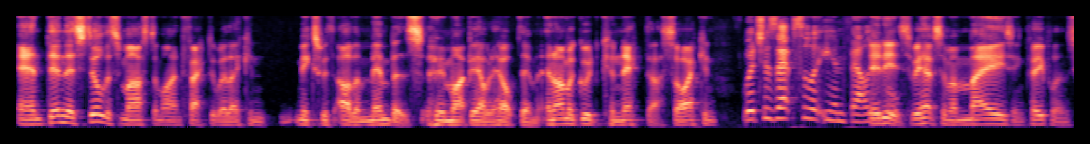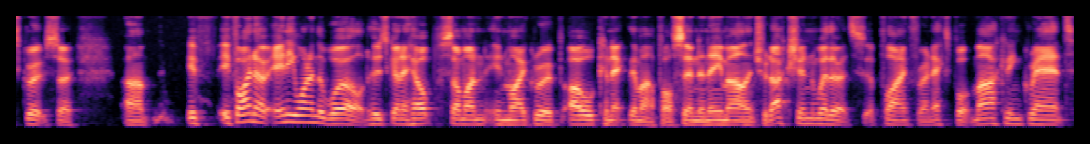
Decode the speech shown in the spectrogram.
And then there's still this mastermind factor where they can mix with other members who might be able to help them. And I'm a good connector, so I can. Which is absolutely invaluable. It is. We have some amazing people in this group. So um, if if I know anyone in the world who's going to help someone in my group, I will connect them up. I'll send an email introduction, whether it's applying for an export marketing grant,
